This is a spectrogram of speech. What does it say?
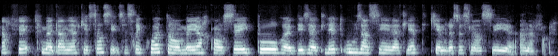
Parfait. Puis ma dernière question, c'est ce serait quoi ton meilleur conseil pour euh, des athlètes ou anciens athlètes qui aimeraient se lancer euh, en affaires?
